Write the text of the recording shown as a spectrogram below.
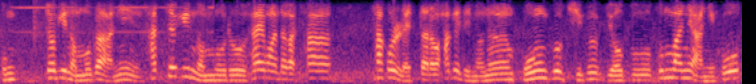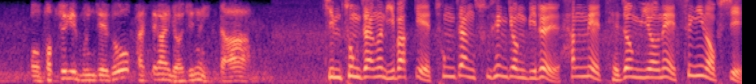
공적인 업무가 아닌 사적인 업무로 사용하다가 차, 사고를 냈다고 하게 되면은 보험금 지급 여부뿐만이 아니고 어, 법적인 문제도 발생할 여지는 있다. 김 총장은 이 밖에 총장 수행 경비를 학내 재정위원회 승인 없이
